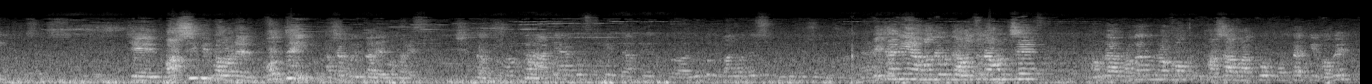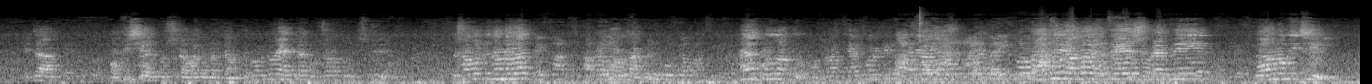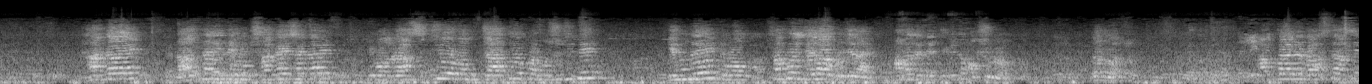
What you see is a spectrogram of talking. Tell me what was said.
যে বার্ষিকী পালনের মধ্যেই আশা করি তারা এবং সিদ্ধান্ত এটা নিয়ে আমাদের মধ্যে আলোচনা হচ্ছে। আমরা নানান রকম ভাষা বাক্য কোনটা কি হবে এটা অফিসিয়াল ঘোষণা হলে আমরা জানতে পারব একটা ঘোষণা তো নিশ্চয়ই। তো সকলকে ধন্যবাদ। আপনারা ভালো থাকবেন। হ্যাঁ বললাম তো আপনারা খেয়াল করেন। পাঁচই আগস্ট দেশব্যাপী ঢাকায় রাজধানীতে এবং শাখায় শাখায় এবং রাষ্ট্রীয় এবং জাতীয় কর্মসূচিতে কেন্দ্রে এবং সকল জেলা উপজেলায় আমাদের নেতৃত্বে অংশগ্রহণ করুন। ধন্যবাদ আপনার ব্যবস্থা আছে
